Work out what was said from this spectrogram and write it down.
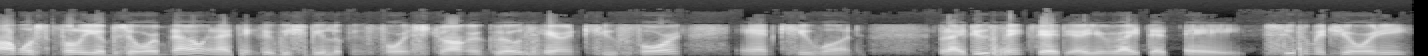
almost fully absorbed now, and I think that we should be looking for stronger growth here in Q4 and Q1. But I do think that uh, you're right that a supermajority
